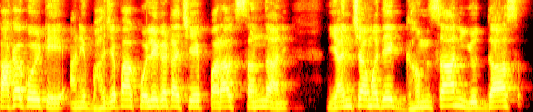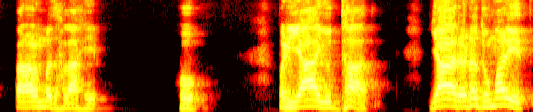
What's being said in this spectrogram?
काका कोयटे आणि भाजपा कोले गटाचे पराग संधान यांच्यामध्ये घमसान युद्धास प्रारंभ झाला आहे. हो पण या युद्धात या रणधुमाळीत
